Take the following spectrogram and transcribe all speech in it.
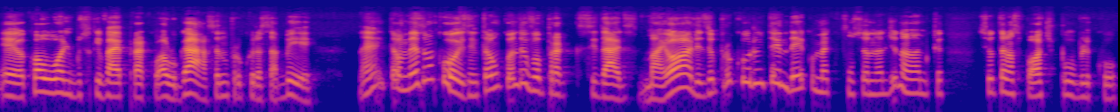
é, qual ônibus que vai para qual lugar, você não procura saber? Né? Então, mesma coisa. Então, quando eu vou para cidades maiores, eu procuro entender como é que funciona a dinâmica, se o transporte público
